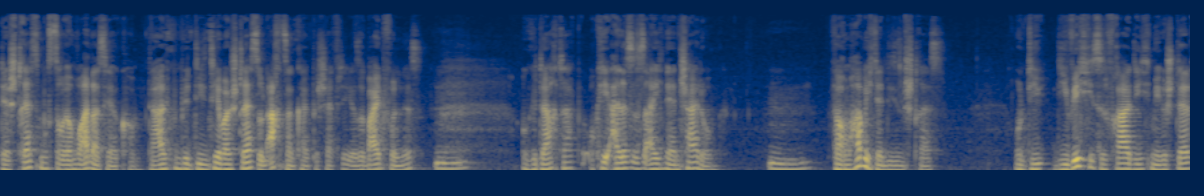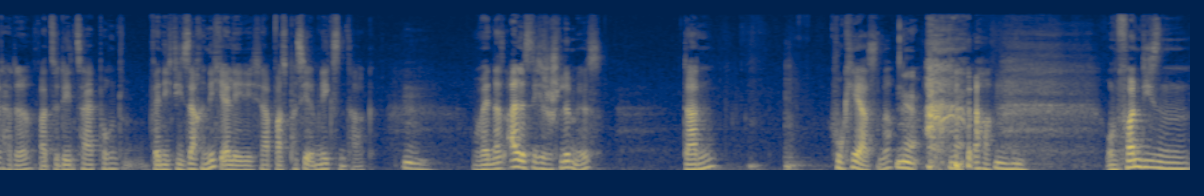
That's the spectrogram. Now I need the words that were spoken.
der Stress muss doch irgendwo anders herkommen. Da habe ich mich mit dem Thema Stress und Achtsamkeit beschäftigt, also Mindfulness. Mhm. Und gedacht habe, okay, alles ist eigentlich eine Entscheidung. Mhm. Warum habe ich denn diesen Stress? Und die, die wichtigste Frage, die ich mir gestellt hatte, war zu dem Zeitpunkt, wenn ich die Sache nicht erledigt habe, was passiert am nächsten Tag? Mhm. Und wenn das alles nicht so schlimm ist, dann who cares, ne? Ja. ja. genau. mhm. Und von diesen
